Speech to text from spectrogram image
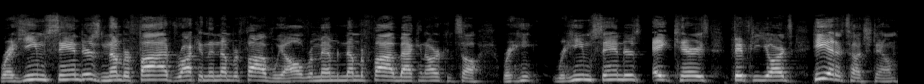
Raheem Sanders, number 5, rocking the number 5. We all remember number 5 back in Arkansas. Raheem, Raheem Sanders, 8 carries, 50 yards. He had a touchdown.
